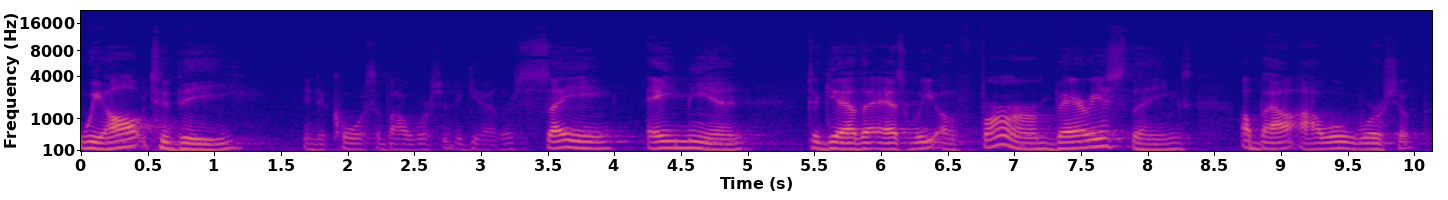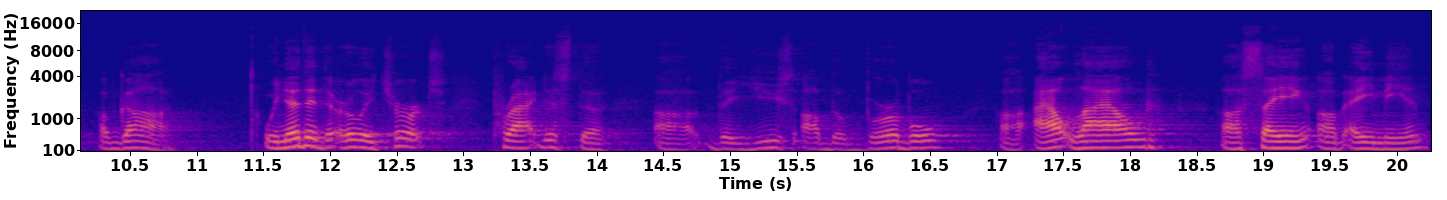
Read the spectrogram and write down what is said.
we ought to be, in the course of our worship together, saying Amen together as we affirm various things about our worship of God. We know that the early church practiced the, uh, the use of the verbal, uh, out loud uh, saying of Amen.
